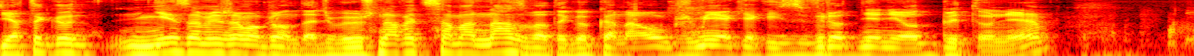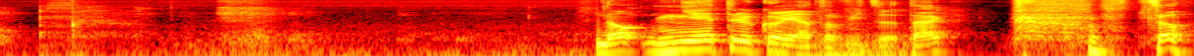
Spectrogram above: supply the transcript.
Ja tego nie zamierzam oglądać, bo już nawet sama nazwa tego kanału brzmi jak jakieś zwyrodnienie odbytu, nie? No, nie tylko ja to widzę, tak? Co?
